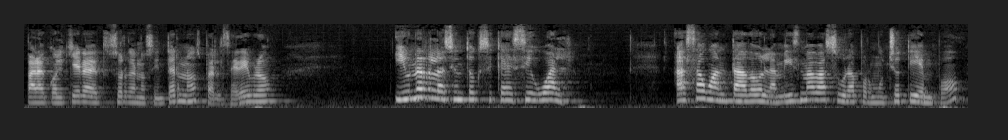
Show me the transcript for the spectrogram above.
para cualquiera de tus órganos internos, para el cerebro. Y una relación tóxica es igual. ¿Has aguantado la misma basura por mucho tiempo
